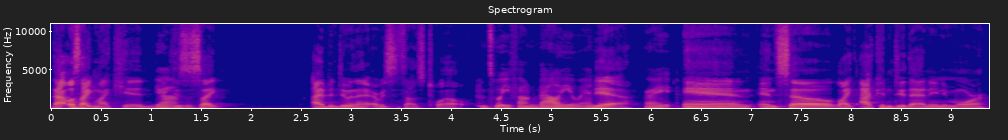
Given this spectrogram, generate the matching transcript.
that was like my kid Yeah. because it's like I've been doing that ever since I was twelve. It's what you found value in. Yeah Right? and and so like I couldn't do that anymore.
